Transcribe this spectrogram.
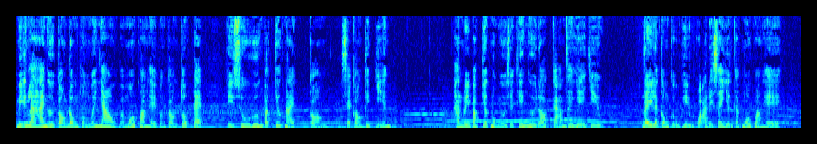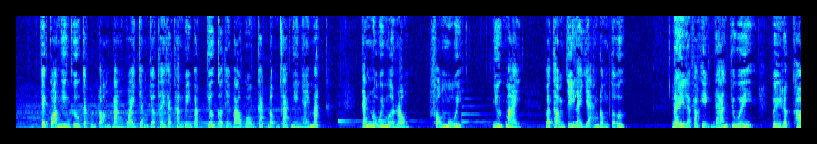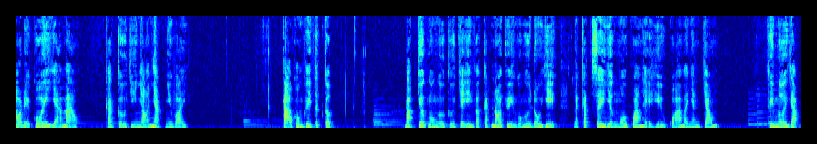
Miễn là hai người còn đồng thuận với nhau và mối quan hệ vẫn còn tốt đẹp thì xu hướng bắt chước này còn sẽ còn tiếp diễn. Hành vi bắt chước một người sẽ khiến người đó cảm thấy dễ chịu. Đây là công cụ hiệu quả để xây dựng các mối quan hệ Kết quả nghiên cứu các đoạn băng quay chậm cho thấy các hành vi bắt chước có thể bao gồm các động tác như nháy mắt, cánh mũi mở rộng, phỏng mũi, nhướng mày và thậm chí là giãn đồng tử. Đây là phát hiện đáng chú ý vì rất khó để cố ý giả mạo các cử chỉ nhỏ nhặt như vậy. Tạo không khí tích cực Bắt chước ngôn ngữ cử chỉ và cách nói chuyện của người đối diện là cách xây dựng mối quan hệ hiệu quả và nhanh chóng. Khi mới gặp,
